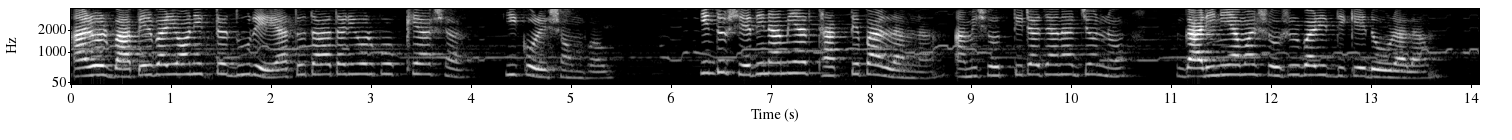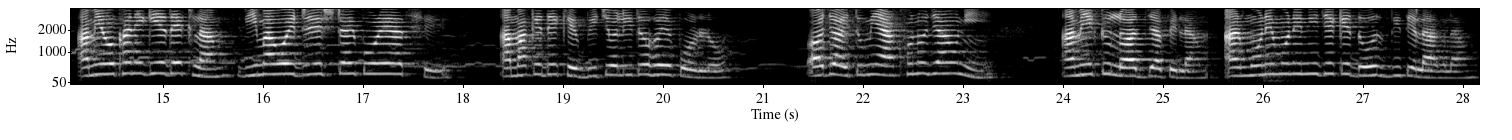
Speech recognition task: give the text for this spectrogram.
আর ওর বাপের বাড়ি অনেকটা দূরে, এত তাড়াতাড়ি ওর পক্ষে আসা কি করে সম্ভব? কিন্তু সেদিন আমি আর থাকতে পারলাম না। আমি সত্যিটা জানার জন্য গাড়ি নিয়ে আমার শ্বশুর বাড়ির দিকে দৌড়ালাম। আমি ওখানে গিয়ে দেখলাম, রিমা ওই ড্রেসটাই পরে আছে। আমাকে দেখে বিচলিত হয়ে পড়ল। অজয়, তুমি এখনও যাওনি? আমি একটু লজ্জা পেলাম আর মনে মনে নিজেকে দোষ দিতে লাগলাম।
